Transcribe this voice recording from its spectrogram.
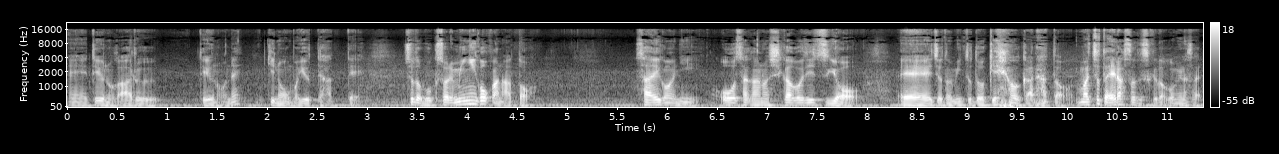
えー、っていうのがあるっていうのをね昨日も言ってはって。ちょっと僕それ見に行こうかなと。最後に大阪のシカゴ実業、えー、ちょっと見届けようかなと。まあちょっと偉そうですけど、ごめんなさい。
